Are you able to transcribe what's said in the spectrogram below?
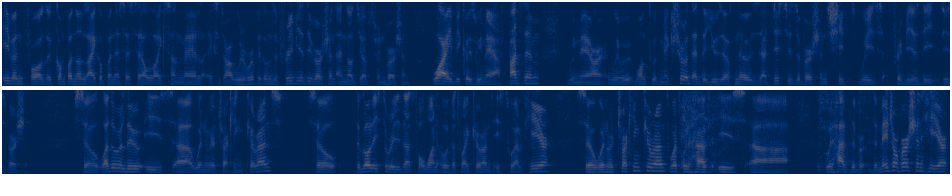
even for the component like OpenSSL, like SendMail, etc., will represent the FreeBSD version and not the upstream version. Why? Because we may have patched them. We may are, we want to make sure that the user knows that this is the version shipped with FreeBSD, this version. So what we will do is uh, when we're tracking current, so the goal is to release that for one host. That's why current is 12 here. So when we're tracking current, what we'll have is uh, we'll have the, the major version here,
